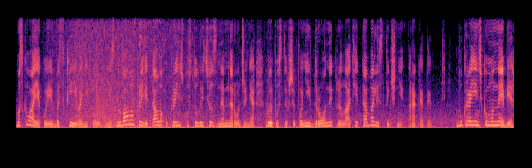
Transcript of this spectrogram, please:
Москва, якої без Києва ніколи б не існувало, привітала українську столицю з днем народження, випустивши по ній дрони, крилаті та балістичні ракети. В українському небі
